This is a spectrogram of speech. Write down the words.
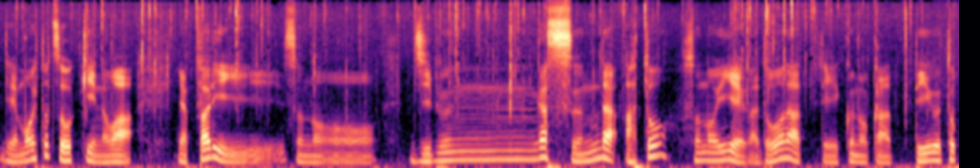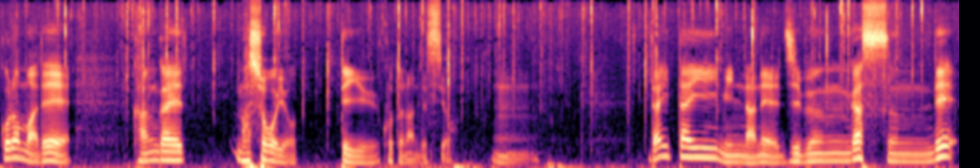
でもう一つ大きいのはやっぱりその自分が住んだ後その家がどうなっていくのかっていうところまで考えましょうよっていうことなんですよ。うん、大体みんなね自分が住んで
